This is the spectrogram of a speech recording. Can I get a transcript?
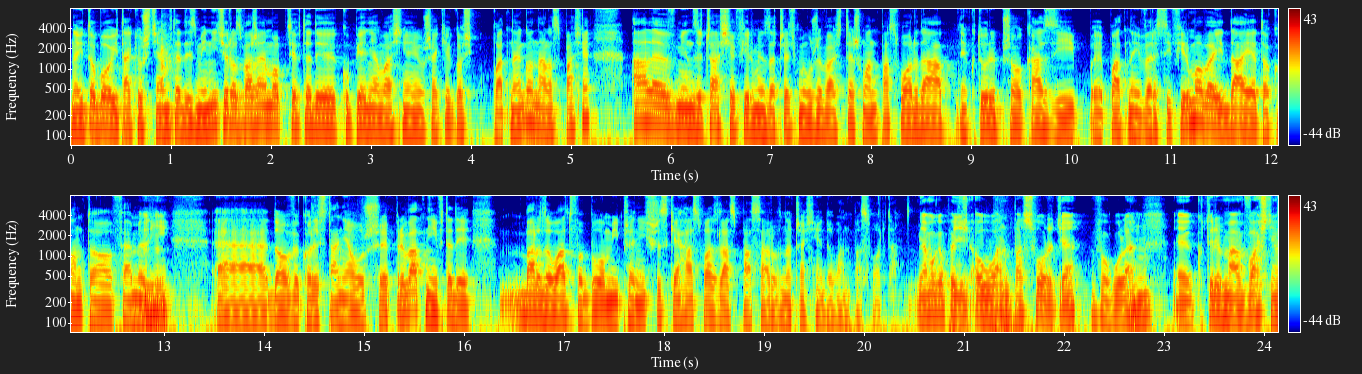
No i to było i tak już chciałem wtedy zmienić. Rozważałem opcję wtedy kupienia właśnie już jakiegoś płatnego na LastPassie, ale w międzyczasie w firmie zaczęliśmy używać też One Passworda, który przy okazji e, płatnej wersji firmowej daje to konto Family Mhm. e, do wykorzystania już prywatnie i wtedy bardzo łatwo było mi przenieść wszystkie hasła z LastPassa równocześnie do One Passworda. Ja mogę powiedzieć o One Passwordzie w ogóle, Mhm. y, który ma właśnie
